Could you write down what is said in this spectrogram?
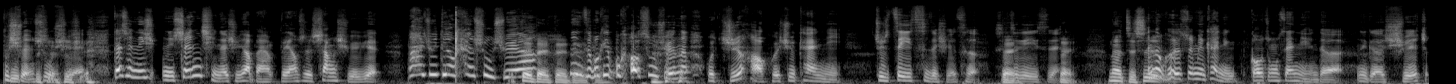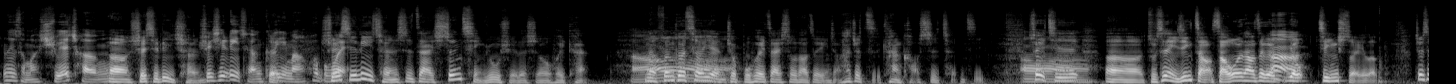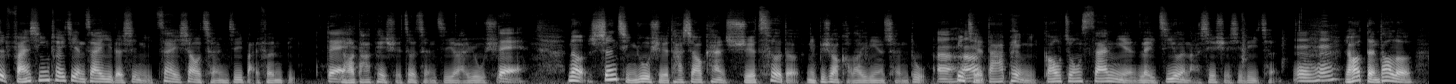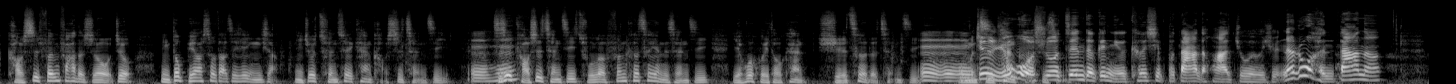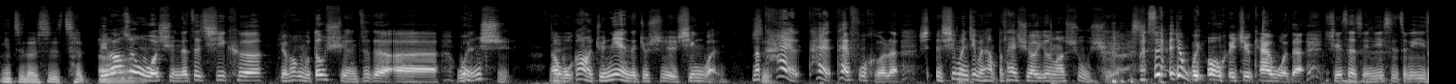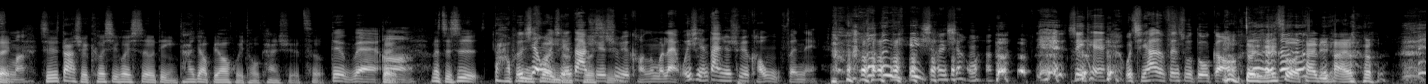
不选数学，但是你你申请的学校本来比方是商学院，那他就一定要看数学啊。对对对，那你怎么可以不考数学呢？我只好回去看你。就是这一次的学测是这个意思。对，那只是。那我可以顺便看你高中三年的那个学那什么学程呃学习历程，学习历程可以吗？会不会？学习历程是在申请入学的时候会看，哦、那分科测验就不会再受到这个影响，他就只看考试成绩。哦、所以其实呃，主持人已经掌掌握到这个又精髓了，嗯、就是繁星推荐在意的是你在校成绩百分比。对，然后搭配学测成绩来入学。对，那申请入学，它是要看学测的，你必须要考到一定的程度，嗯，并且搭配你高中三年累积了哪些学习历程，嗯哼，然后等到了考试分发的时候，就你都不要受到这些影响，你就纯粹看考试成绩，嗯，只是考试成绩除了分科测验的成绩，也会回头看学测的成绩，嗯嗯，我们就是如果说真的跟你的科系不搭的话，就会回去。那如果很搭呢？你指的是成，比方说，我选的这七科，比方我都选这个呃文史，那我刚好就念的就是新闻。那太太太符合了，新闻基本上不太需要用到数学，所以就不用回去看我的学测成绩，是这个意思吗？其实大学科系会设定他要不要回头看学测，对不对？对，那只是大部分。像我以前大学数学考那么烂，我以前大学数学考五分呢 你可以想象吗？所以看我其他的分数多高？对，没错，太厉害了。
